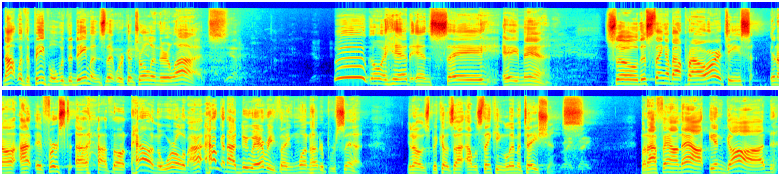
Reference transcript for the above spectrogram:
Not with the people, with the demons that were controlling their lives. Woo, go ahead and say amen. So, this thing about priorities, you know, I, at first uh, I thought, how in the world, am I, how can I do everything 100%? You know, it's because I, I was thinking limitations. Right, right. But I found out in God,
